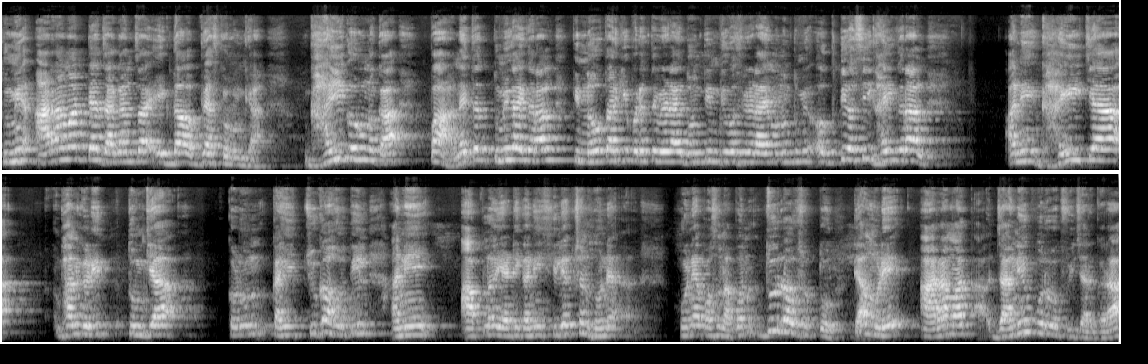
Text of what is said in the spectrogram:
तुम्ही आरामात त्या जागांचा एकदा अभ्यास करून घ्या. घाई करू नका. पहा नाहीतर तुम्ही काय कराल की नऊ तारखेपर्यंत वेळ आहे दोन तीन दिवस वेळ आहे म्हणून तुम्ही अगदी अशी घाई कराल. आणि घाईच्या भानगडीत तुमच्याकडून काही चुका होतील आणि आपलं या ठिकाणी सिलेक्शन होण्या होण्यापासून आपण दूर राहू शकतो. त्यामुळे आरामात जाणीवपूर्वक विचार करा.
